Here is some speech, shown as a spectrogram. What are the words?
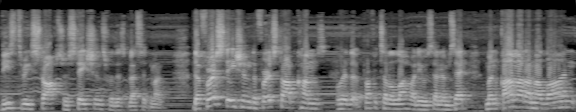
these three stops or stations for this blessed month. The first station, the first stop comes where the Prophet ﷺ said, Man qama Ramadan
